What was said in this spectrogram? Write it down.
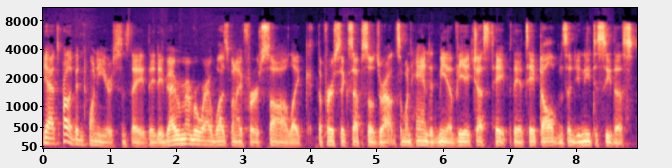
yeah it's probably been 20 years since they they debuted i remember where i was when i first saw like the first six episodes were out and someone handed me a vhs tape they had taped all of them and said you need to see this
